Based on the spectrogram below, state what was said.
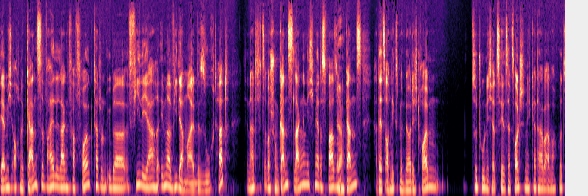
der mich auch eine ganze Weile lang verfolgt hat und über viele Jahre immer wieder mal besucht hat. Den hatte ich jetzt aber schon ganz lange nicht mehr. Das war so Ja. ein ganz, hat jetzt auch nichts mit nerdig Träumen zu tun. Ich erzähle es der Vollständigkeit halber einfach kurz.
